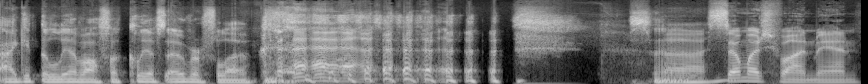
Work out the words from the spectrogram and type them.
I get to live off of Cliff's overflow. so Uh, much fun, man.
